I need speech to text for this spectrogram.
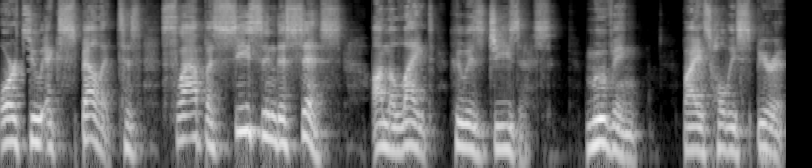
or to expel it, to slap a cease and desist on the light who is Jesus, moving by his Holy Spirit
